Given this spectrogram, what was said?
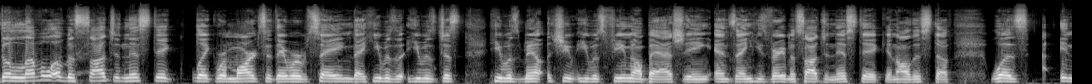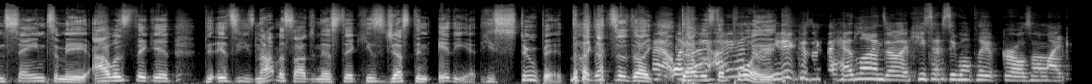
the level of misogynistic like remarks that they were saying that he was he was just he was male she, he was female bashing and saying he's very misogynistic and all this stuff was insane to me. I was thinking it's he's not misogynistic. He's just an idiot. He's stupid. Like that's just, like, yeah, like that I, was the I point. read it because like, the headlines are like he says he won't play with girls. I'm like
